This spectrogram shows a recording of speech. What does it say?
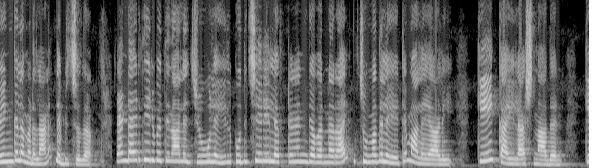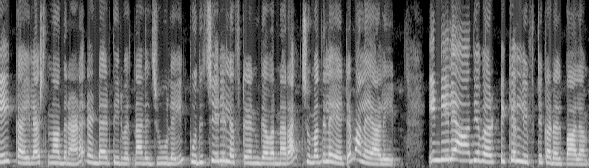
വെങ്കല മെഡലാണ് ലഭിച്ചത്. രണ്ടായിരത്തി ഇരുപത്തിനാല് ജൂലൈയിൽ പുതുച്ചേരി ലഫ്റ്റനന്റ് ഗവർണറായി ചുമതലയേറ്റ മലയാളി കെ കൈലാഷ് നാഥൻ കെ കൈലാഷ് നാഥനാണ് രണ്ടായിരത്തി ഇരുപത്തിനാല് ജൂലൈയിൽ പുതുച്ചേരി ലഫ്റ്റനന്റ് ഗവർണറായി ചുമതലയേറ്റ മലയാളി. ഇന്ത്യയിലെ ആദ്യ വെർട്ടിക്കൽ ലിഫ്റ്റ് കടൽപ്പാലം.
